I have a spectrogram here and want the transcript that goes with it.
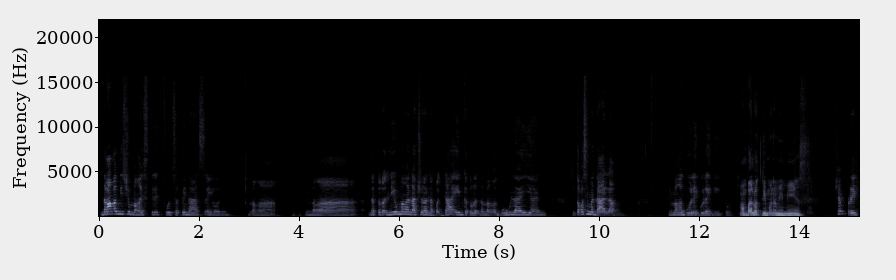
Nakakamiss yung mga street food sa Pinas, ayun, mga yung mga natural, yung mga natural na pagkain, katulad ng mga gulay, yan. Dito kasi madalang yung mga gulay-gulay dito. Ang balot, di mo namimiss. Siyempre,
